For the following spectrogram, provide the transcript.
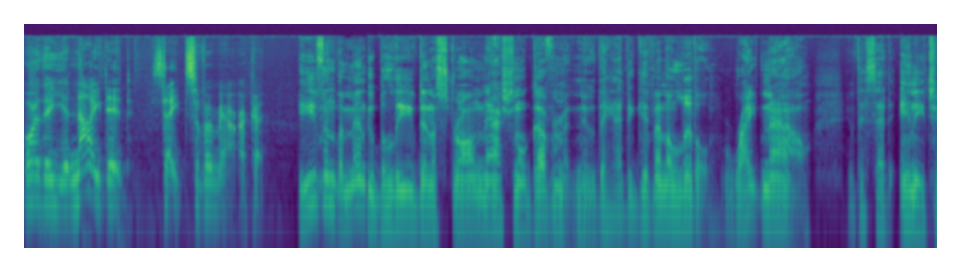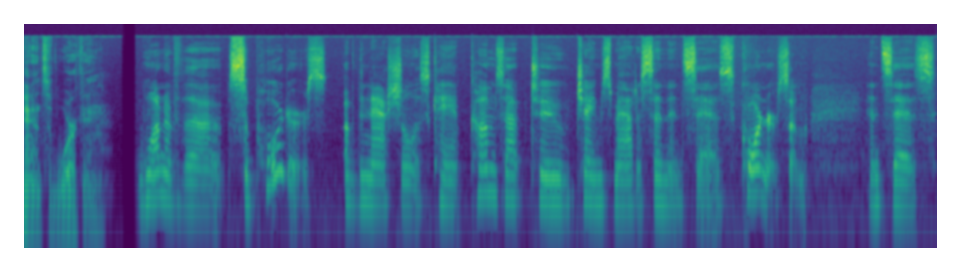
or the United States of America? Even the men who believed in a strong national government knew they had to give in a little right now if this had any chance of working one of the supporters of the nationalist camp comes up to James Madison and says, corners him, and says,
